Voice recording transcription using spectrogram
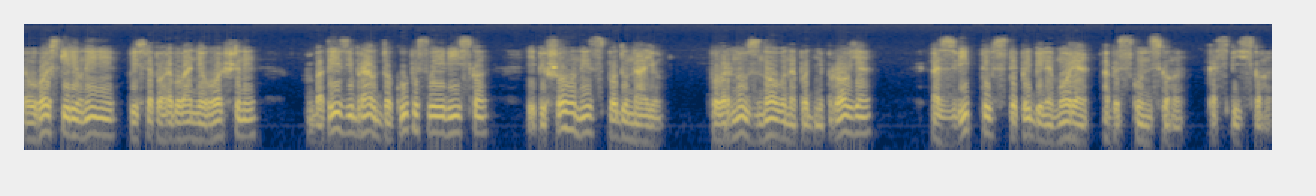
На угорській рівнині після пограбування Угорщини Батий зібрав докупи своє військо і пішов униз по Дунаю, повернув знову на Подніпров'я, а звідти в степи біля моря Абескунського, Каспійського.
